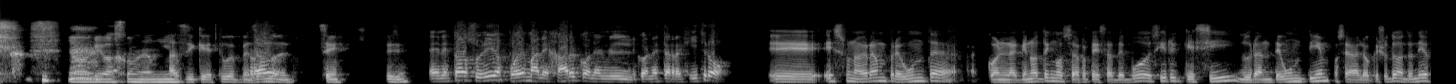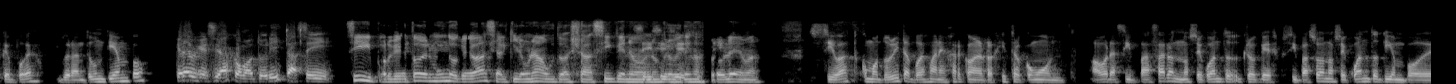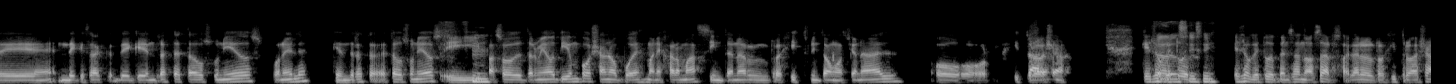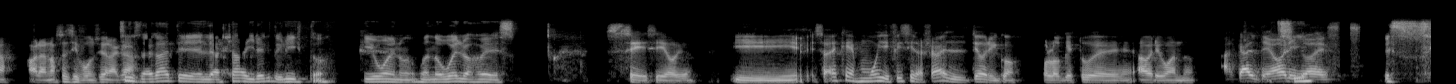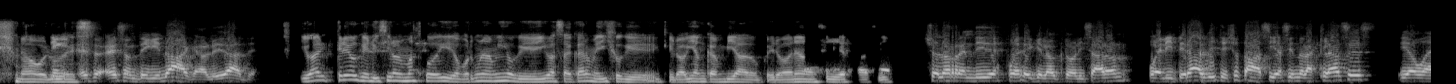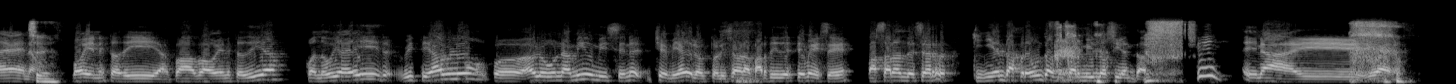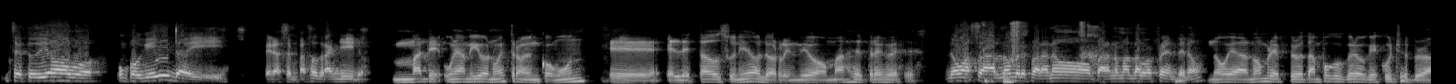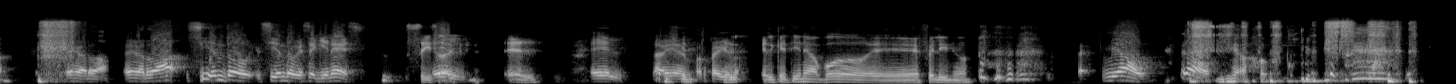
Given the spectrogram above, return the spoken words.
No, qué bajón, amigo. Así que estuve pensando en... Sí, sí, sí. ¿En Estados Unidos podés manejar con, el, con este registro? Eh, es una gran pregunta con la que no tengo certeza. Te puedo decir que sí durante un tiempo, o sea, lo que yo tengo entendido es que podés durante un tiempo. Creo que si vas como turista, sí. Sí, porque todo el mundo que va se alquila un auto allá, así que no, Sí, no sí, creo sí, que tengas problema. Si vas como turista podés manejar con el registro común. Ahora, si pasaron no sé cuánto, creo que si pasó no sé cuánto tiempo de, de que, de que entraste a Estados Unidos, ponele, que entraste a Estados Unidos y Mm. pasó determinado tiempo, ya no podés manejar más sin tener el registro internacional o registro de Claro. allá. Que es, lo que estuve, sí, sí. es lo que estuve pensando hacer, sacar el registro de allá. Ahora, no sé si funciona acá. Sí, sacate el de allá directo y listo. Y bueno, cuando vuelvas ves. Sí, sí, obvio. Y sabes que es muy difícil allá el teórico, por lo que estuve averiguando. Acá el teórico Sí. es, Es una es, boludez. es un tiquitaca, olvídate. Igual creo que lo hicieron más jodido, porque un amigo que iba a sacar me dijo que, que lo habían cambiado, pero no, sí, es fácil. Yo lo rendí después de que lo actualizaron. Pues literal, viste, yo estaba así haciendo las clases. Y digo, bueno, Sí. voy en estos días, pa, pa, voy en estos días. cuando voy a ir, viste, hablo, hablo con un amigo y me dice, che, mira que lo actualizaron a partir de este mes, ¿eh? Pasaron de ser 500 preguntas a ser 1200. y nada, y, bueno, se estudió un poquito y pero se pasó tranquilo. Mate, un amigo nuestro en común, eh, el de Estados Unidos, lo rindió más de tres veces. No vas a dar nombres para no, para no mandarlo al frente, ¿no? No voy a dar nombres, pero tampoco creo que escuche el programa. Es verdad, es verdad. Siento, siento que sé quién es. Sí, sabes quién es. Él. Él. Está bien, perfecto. El, que tiene apodo de felino. Miau. Miau. Miau.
